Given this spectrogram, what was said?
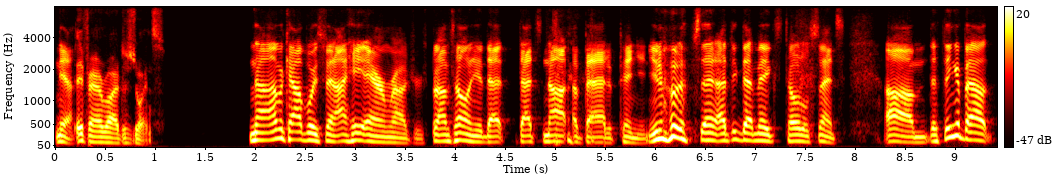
Yeah. If Aaron Rodgers joins. No, I'm a Cowboys fan. I hate Aaron Rodgers, but I'm telling you that that's not a bad opinion. You know what I'm saying? I think that makes total sense. Um, the thing about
